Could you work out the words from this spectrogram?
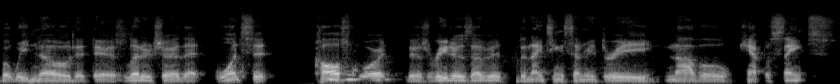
But we know that there's literature that wants it, calls mm-hmm. for it. There's readers of it. The 1973 novel Camp of Saints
